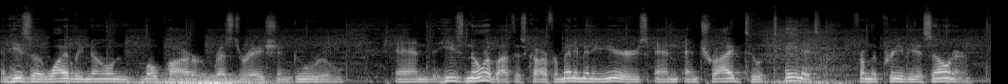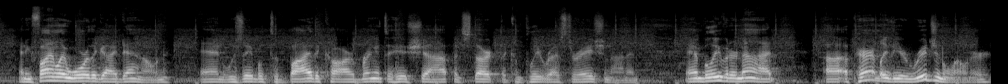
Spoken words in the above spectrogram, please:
and he's a widely known Mopar restoration guru. And he's known about this car for many, many years and, and tried to obtain it from the previous owner. And he finally wore the guy down and was able to buy the car, bring it to his shop, and start the complete restoration on it. And believe it or not, uh, apparently the original owner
